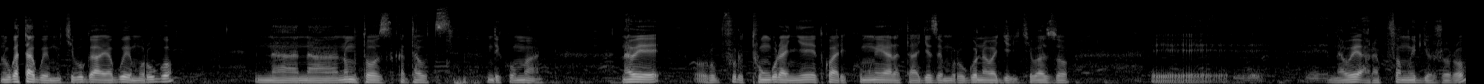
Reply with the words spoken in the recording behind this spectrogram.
nubwo ataguye mu kibuga yaguye mu rugo n'umutoza Katawutsi Ndikumana. Nawe urupfu rutunguranye twari kumwe aratageze mu rugo nawe agira ikibazo eh, nawe arapfa muri iryo joro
